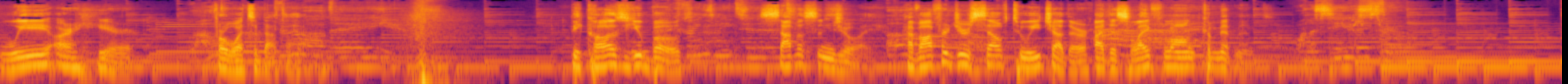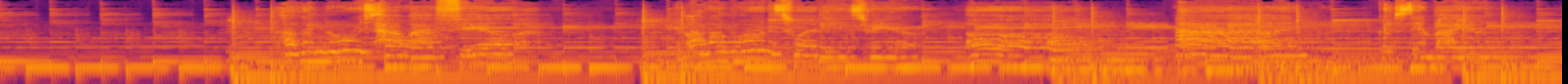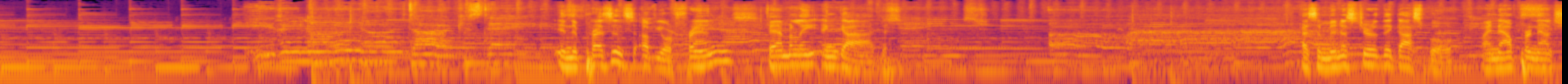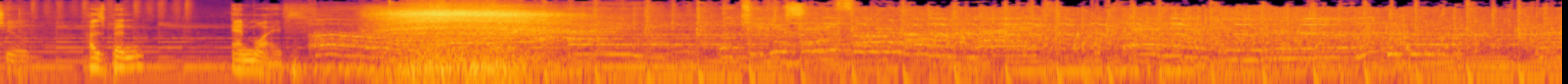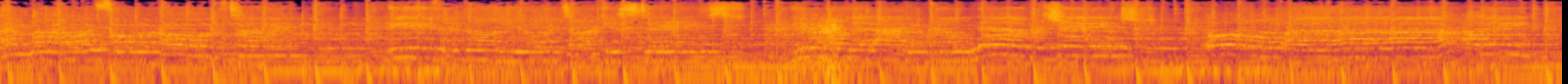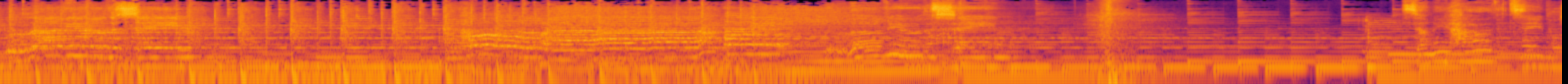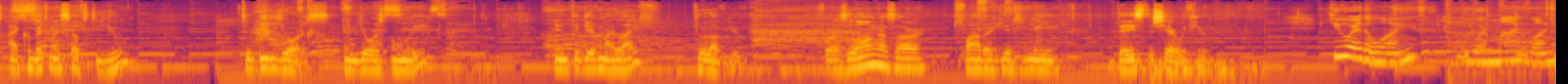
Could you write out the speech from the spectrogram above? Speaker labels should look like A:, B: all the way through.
A: We are here for what's about to happen. Because you both, Savvas and Joy, have offered yourself to each other by this lifelong commitment.
B: How I feel. And all I want is what by you. Even on your darkest.
A: In the presence of your friends, family, and God, as a minister of the gospel, I now pronounce you husband and wife.
B: I
C: commit myself to you to be yours and yours only, and to give my life to love you for as long as our Father gives me days to share with you.
D: You are the one. You are my one.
